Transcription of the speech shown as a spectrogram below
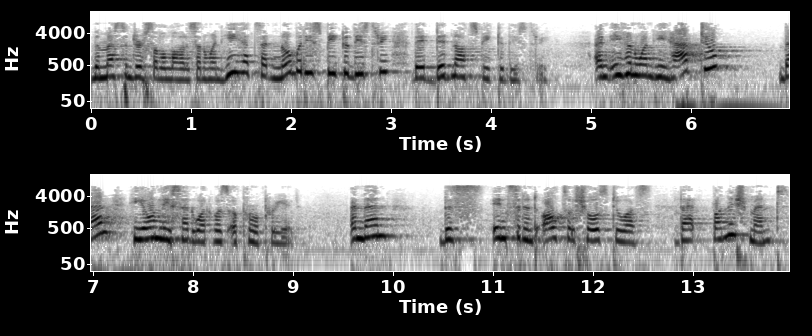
the Messenger ﷺ. When he had said, nobody speak to these three, they did not speak to these three. And even when he had to, then he only said what was appropriate. And then this incident also shows to us that punishment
